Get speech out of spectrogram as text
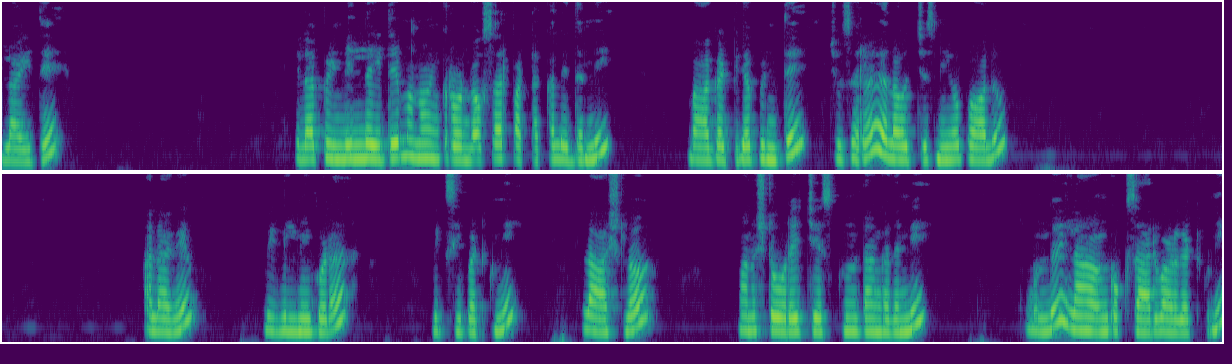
ఇలా అయితే ఇలా పిండింది అయితే మనం ఇంక రెండోసారి పట్టక్కర్లేదండి. బాగా గట్టిగా పిండితే చూసారా ఎలా వచ్చేసినాయో పాలు. అలాగే మిగిలినవి కూడా మిక్సీ పట్టుకుని లాస్ట్లో మనం స్టోరేజ్ చేసుకుంటాం కదండి. ముందు ఇలా ఇంకొకసారి వడగట్టుకుని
